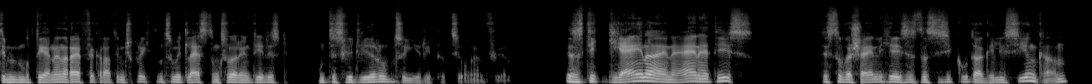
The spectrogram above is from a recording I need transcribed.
dem modernen Reifegrad entspricht und somit leistungsorientiert ist. Und das wird wiederum zu Irritationen führen. Das heißt, je kleiner eine Einheit ist, desto wahrscheinlicher ist es, dass sie sich gut agilisieren kann,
